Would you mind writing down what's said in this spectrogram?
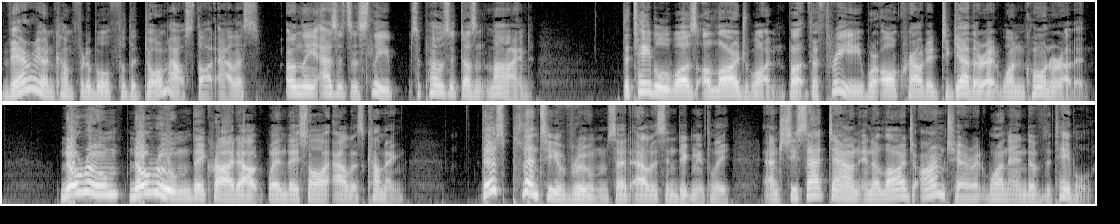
Very uncomfortable for the dormouse, thought Alice. Only as it's asleep, suppose it doesn't mind. The table was a large one, but the three were all crowded together at one corner of it. No room, no room, they cried out when they saw Alice coming. There's plenty of room, said Alice indignantly, and she sat down in a large armchair at one end of the table.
